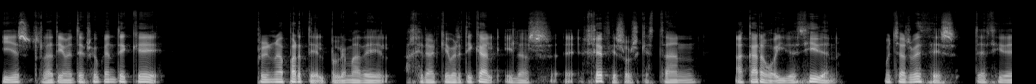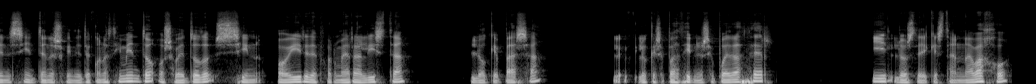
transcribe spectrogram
y es relativamente frecuente que, por una parte, el problema de la jerarquía vertical y los eh, jefes, los que están a cargo y deciden, muchas veces deciden sin tener suficiente conocimiento o sobre todo sin oír de forma realista lo que pasa, lo que se puede hacer y no se puede hacer, y los de que están abajo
